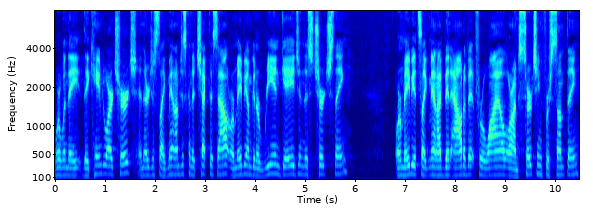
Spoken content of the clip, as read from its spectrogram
where when they, they came to our church and they're just like, man, I'm just going to check this out, or maybe I'm going to re engage in this church thing. Or maybe it's like, man, I've been out of it for a while, or I'm searching for something.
